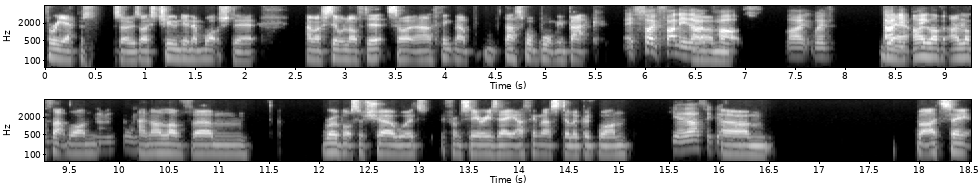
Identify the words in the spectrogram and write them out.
three episodes. I tuned in and watched it, and I still loved it. So I I think that that's what brought me back. It's so funny though Um, parts like with Danny yeah, I love I love that one, and everything. and I love um, Robots of Sherwood from series eight. I think that's still a good one. Yeah, that's a good one. Um, but I'd say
